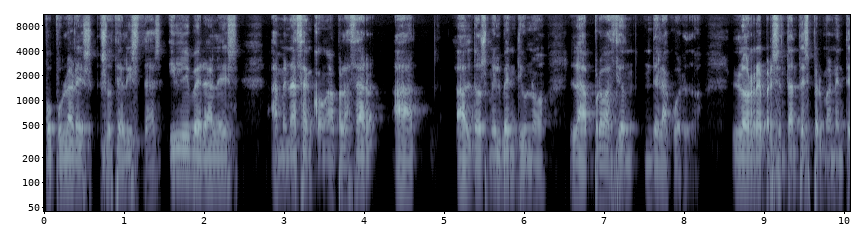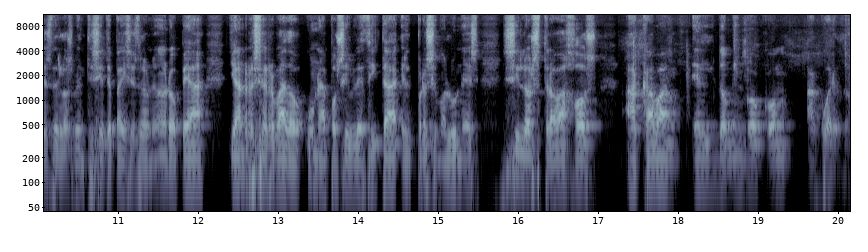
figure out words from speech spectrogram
populares, socialistas y liberales, amenazan con aplazar al 2021 la aprobación del acuerdo. Los representantes permanentes de los 27 países de la Unión Europea ya han reservado una posible cita el próximo lunes si los trabajos acaban el domingo con acuerdo.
